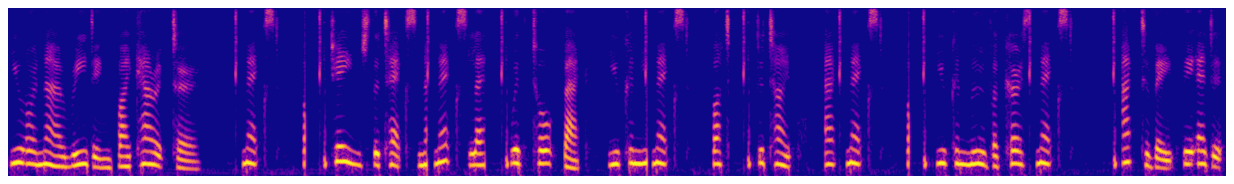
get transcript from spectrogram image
you are now reading by character. Next. But change the text ne- next left with talkback you can next. But to type act next. But you can move a cursor next. Activate the edit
